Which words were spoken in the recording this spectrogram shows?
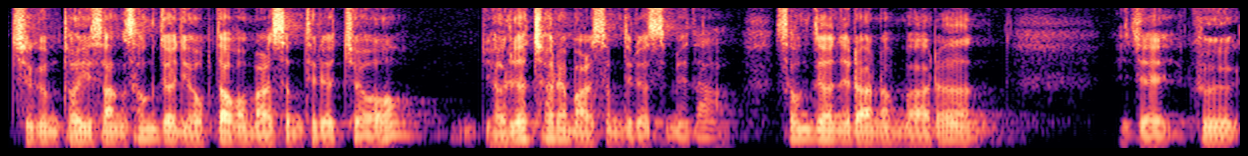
지금 더 이상 성전이 없다고 말씀드렸죠. 여러 차례 말씀드렸습니다. 성전이라는 말은 이제 그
